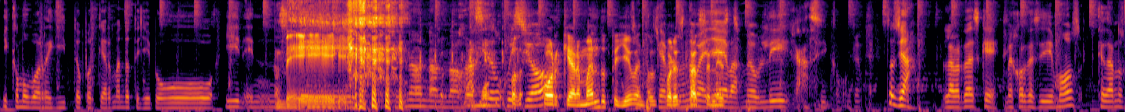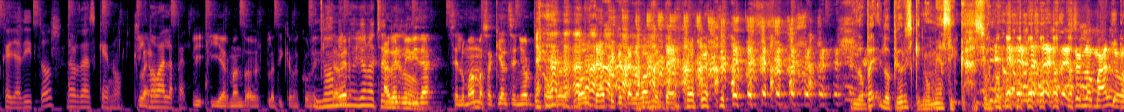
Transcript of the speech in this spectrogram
Y como borreguito, porque Armando te llevó. Y eh, no sé no, no, no. Ha sido un O sea, juicio. porque Armando te lleva, Sí, entonces por eso Armando estás me en lleva, esto. me obliga, así como que. Entonces ya, la verdad es que mejor decidimos quedarnos calladitos. La verdad es que no, Claro. no vale la pena. Y, y Armando, a ver, platícame cómo le No, a no, ver, no, yo no A ver, mi vida, se lo mamas aquí al señor, por favor. Volteate que te lo va a meter. Lo, pe- lo peor es que no me hace caso. Eso es lo malo.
